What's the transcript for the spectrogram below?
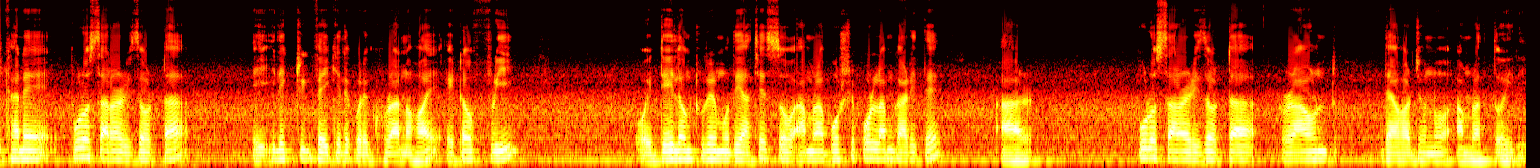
এখানে পুরো সারা রিসর্টটা এই ইলেকট্রিক ভেহিকেলে করে ঘোরানো হয়। এটাও ফ্রি ওই ডে লং ট্যুরের মধ্যে আছে। সো আমরা বসে পড়লাম গাড়িতে আর পুরো সারা রিসর্টটা রাউন্ড দেওয়ার জন্য আমরা তৈরি।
